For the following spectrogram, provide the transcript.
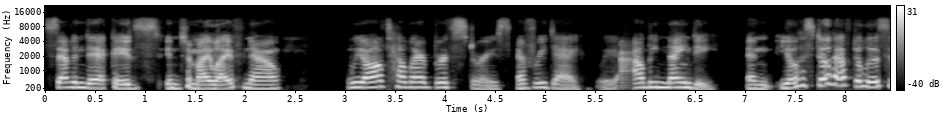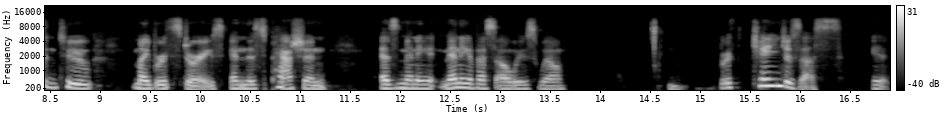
seven decades into my life now we all tell our birth stories every day. We, I'll be 90 and you'll still have to listen to my birth stories and this passion as many many of us always will. Birth changes us. It,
